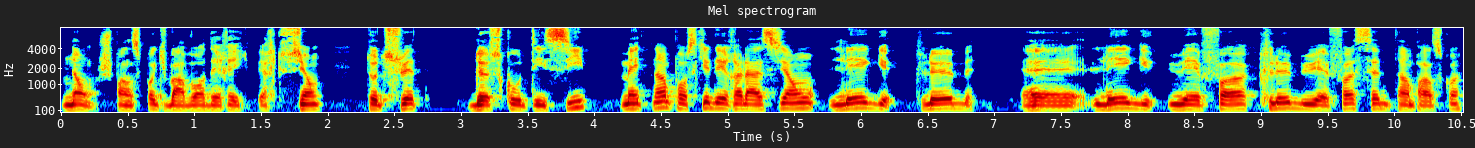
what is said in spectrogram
non, je ne pense pas qu'il va y avoir des répercussions tout de suite de ce côté-ci. Maintenant, pour ce qui est des relations ligue, club, euh, Ligue UEFA, Club UEFA, Sid, t'en penses quoi?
